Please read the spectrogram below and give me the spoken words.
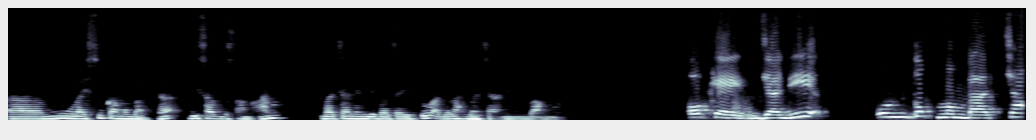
uh, mulai suka membaca di saat bersamaan bacaan yang dia baca itu adalah bacaan yang membangun. Oke, jadi untuk membaca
